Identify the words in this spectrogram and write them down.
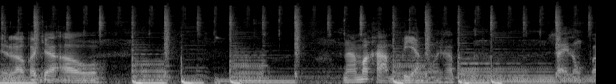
เดี๋ยวเราก็จะเอา น้ำมะขามเปียกนะครับ ใส่ลงไป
